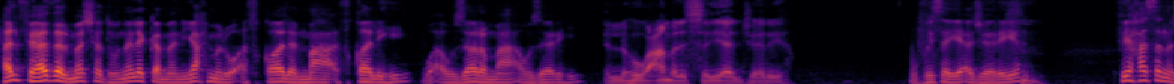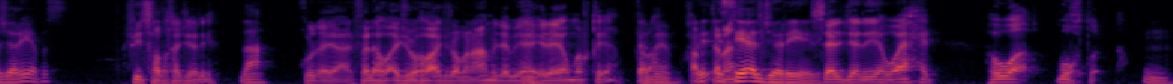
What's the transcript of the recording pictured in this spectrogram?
هل في هذا المشهد هنالك من يحمل اثقالا مع أثقاله واوزارا مع أوزاره؟ اللي هو عمل السيئة الجارية. وفي سيئة جارية؟ في حسنة جارية بس. في صدقة جارية. نعم. قل يعني فله أجره وأجر من عمل بها إلى يوم القيامة. تمام. السيئة الجارية. السيئة الجارية واحد هو مخطئ. مم.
